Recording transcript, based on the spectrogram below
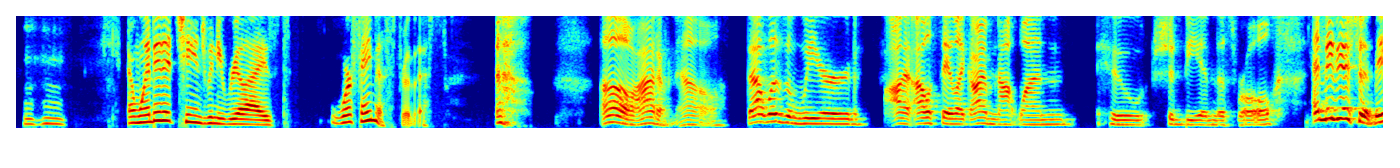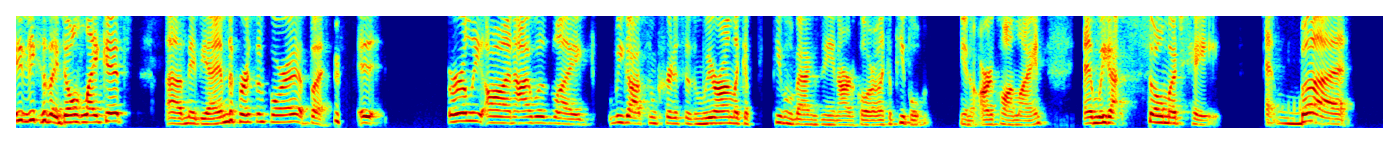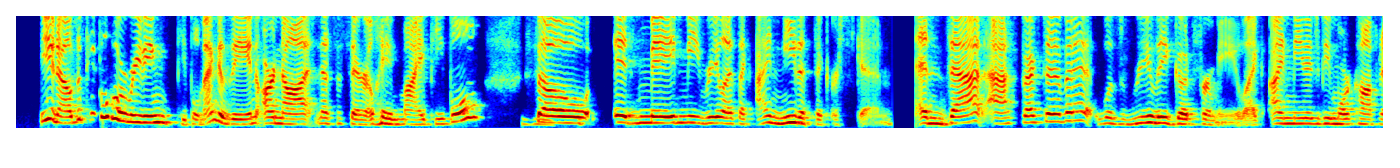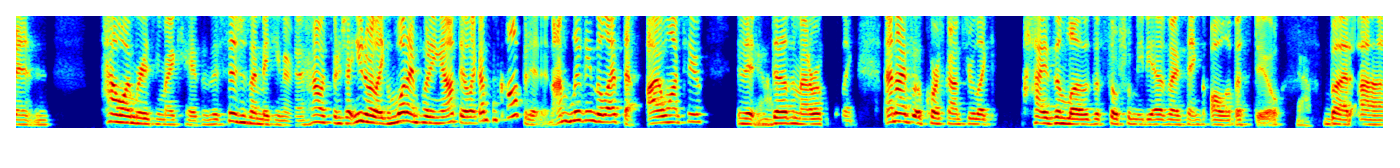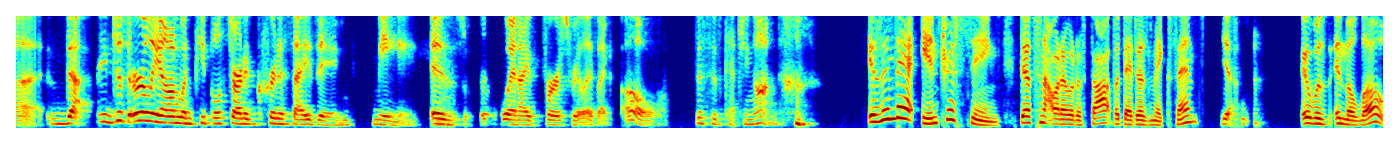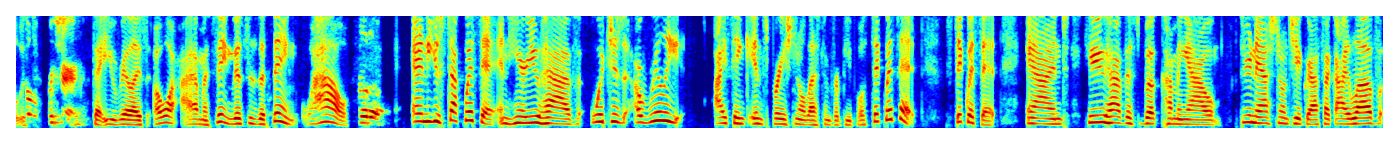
Mm-hmm. And when did it change when you realized we're famous for this? oh, I don't know. That was a weird, I, I'll say, like, I'm not one who should be in this role. And maybe I should, maybe because I don't like it. Uh, maybe I am the person for it. But it, early on, I was like, we got some criticism. We were on like a People magazine article or like a People, you know, article online, and we got so much hate. But you know, the people who are reading People magazine are not necessarily my people. Mm-hmm. So it made me realize like I need a thicker skin. And that aspect of it was really good for me. Like I needed to be more confident in how I'm raising my kids and the decisions I'm making and how I'm spending, you know, like and what I'm putting out there, like I'm confident and I'm living the life that I want to. And it Yeah. doesn't matter what like and I've of course gone through like highs and lows of social media as I think all of us do. Yeah. But uh that just early on when people started criticizing me is when I first realized like, oh, this is catching on. Isn't that interesting? That's not what I would have thought, but that does make sense. Yeah. It was in the lows Oh, for sure. that you realized, oh, I'm a thing. This is a thing. Wow. Totally. And you stuck with it. And here you have, which is a really, I think, inspirational lesson for people. Stick with it. Stick with it. And here you have this book coming out through National Geographic. I love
